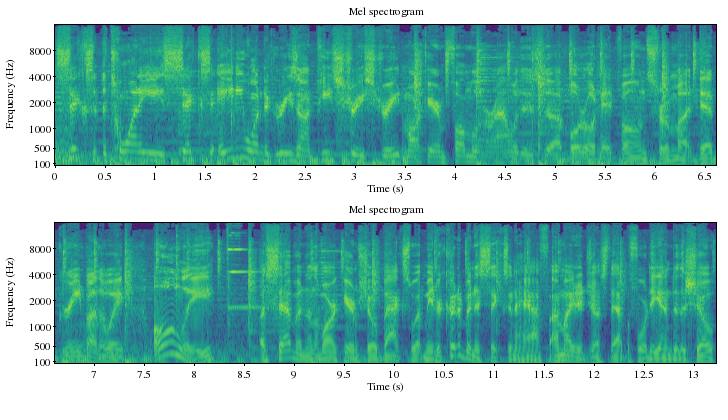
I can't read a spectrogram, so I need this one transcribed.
626, 81 degrees on Peachtree Street. Mark Arum fumbling around with his uh, borrowed headphones from uh, Deb Green, by the way. Only a seven on the Mark Arum Show back sweat meter. Could have been a six and a half. I might adjust that before the end of the show.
